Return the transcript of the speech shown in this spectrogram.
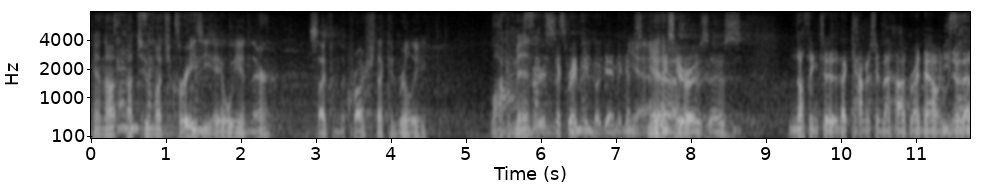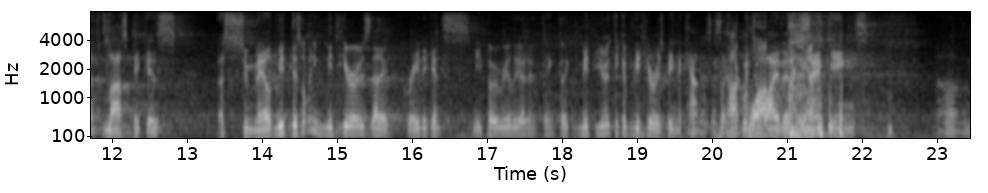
Yeah, not, not too much crazy remaining. AoE in there. Aside from the crush, that can really lock him in. This is a great Meepo game against Yeah. all these heroes. There's nothing to that counters him that hard right now, and you know that last pick is a Sumail. Mid, there's not many mid heroes that are great against Meepo, really. I don't think. Like mid, you don't think of mid heroes being the counters. It's like Not the Winter Quap. Wyvern, the Sand Kings. Um,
